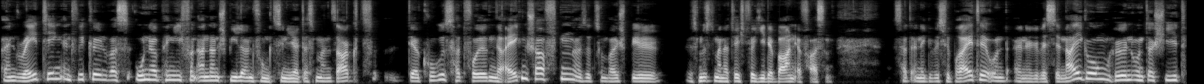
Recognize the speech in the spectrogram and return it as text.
ein Rating entwickeln, was unabhängig von anderen Spielern funktioniert. Dass man sagt, der Kurs hat folgende Eigenschaften, also zum Beispiel, das müsste man natürlich für jede Bahn erfassen. Es hat eine gewisse Breite und eine gewisse Neigung, Höhenunterschied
